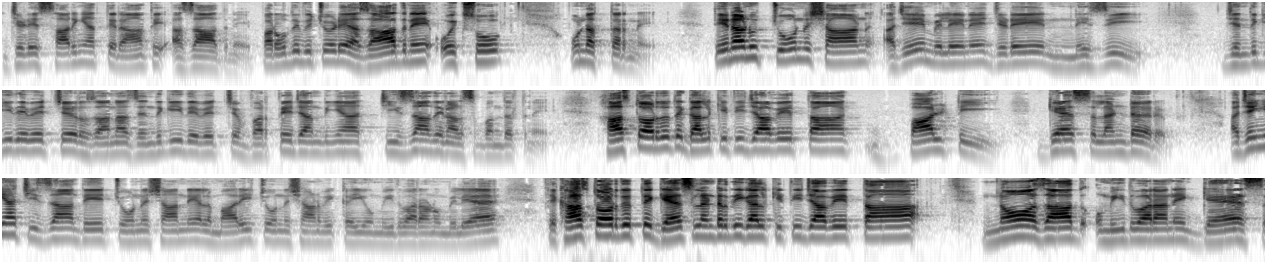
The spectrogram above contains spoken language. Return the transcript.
ਜਿਹੜੇ ਸਾਰੀਆਂ ਧਿਰਾਂ ਤੇ ਆਜ਼ਾਦ ਨੇ। ਪਰ ਉਹਦੇ ਵਿੱਚੋਂ ਜਿਹੜੇ ਆਜ਼ਾਦ ਨੇ, ਉਹ 169 ਨੇ। ਤੇ ਇਹਨਾਂ ਨੂੰ ਚੋਣ ਨਿਸ਼ਾਨ ਅਜੇ ਮਿਲੇ ਨੇ, ਜਿਹੜੇ ਨਿੱਜੀ ਜ਼ਿੰਦਗੀ ਦੇ ਵਿੱਚ, ਰੋਜ਼ਾਨਾ ਜ਼ਿੰਦਗੀ ਦੇ ਵਿੱਚ ਵਰਤੇ ਜਾਂਦੀਆਂ ਚੀਜ਼ਾਂ ਦੇ ਨਾਲ ਸੰਬੰਧਿਤ ਨੇ। ਖਾਸ ਤੌਰ ਦੇ ਉੱਤੇ ਗੱਲ ਕੀਤੀ ਜਾਵੇ ਤਾਂ ਬਾਲਟੀ, ਗੈਸ ਸਿਲੰਡਰ ਅਜਿਹੀਆਂ ਚੀਜ਼ਾਂ ਦੇ ਚੋਣ ਨਿਸ਼ਾਨ ਨੇ, ਅਲਮਾਰੀ ਚੋਣ ਨਿਸ਼ਾਨ ਵੀ ਕਈ ਉਮੀਦਵਾਰਾਂ ਨੂੰ ਮਿਲਿਆ ਹੈ। ਤੇ ਖਾਸ ਤੌਰ ਦੇ ਉੱਤੇ ਗੈਸ ਸਿਲੰਡਰ ਦੀ ਗੱਲ ਕੀਤੀ ਜਾਵੇ ਤਾਂ ਨੌ ਆਜ਼ਾਦ ਉਮੀਦਵਾਰਾਂ ਨੇ ਗੈਸ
